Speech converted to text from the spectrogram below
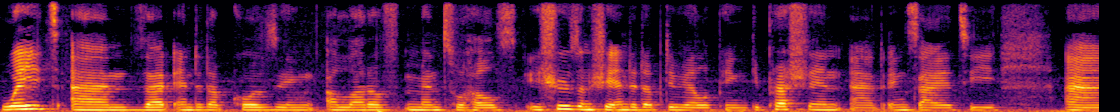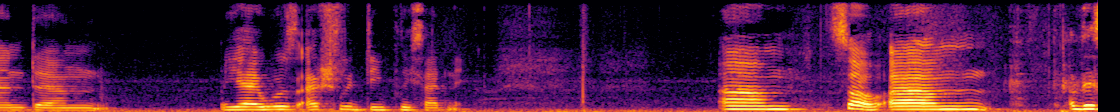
weight and that ended up causing a lot of mental health issues. And she ended up developing depression and anxiety and um, yeah it was actually deeply saddening. Um, so um, This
